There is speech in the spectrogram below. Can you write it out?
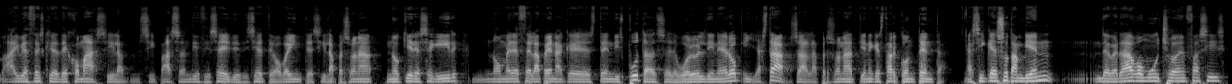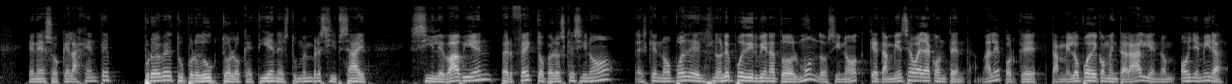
hay veces que dejo más, si, si pasan 16, 17 o 20, si la persona no quiere seguir, no merece la pena que esté en disputa, se devuelve el dinero y ya está. O sea, la persona tiene que estar contenta. Así que eso también, de verdad hago mucho énfasis en eso, que la gente pruebe tu producto, lo que tienes, tu membership site. Si le va bien, perfecto, pero es que si no, es que no puede, no le puede ir bien a todo el mundo, sino que también se vaya contenta, ¿vale? Porque también lo puede comentar a alguien, oye, mira,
